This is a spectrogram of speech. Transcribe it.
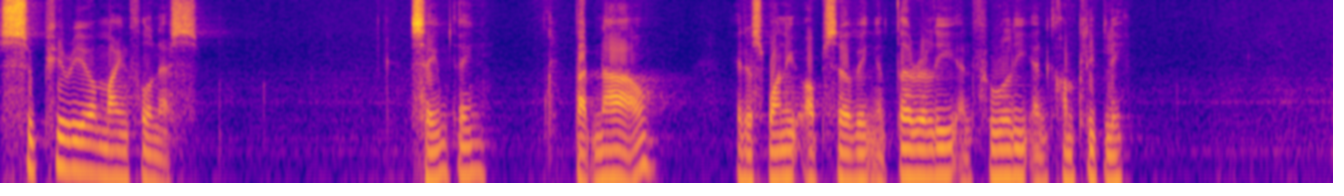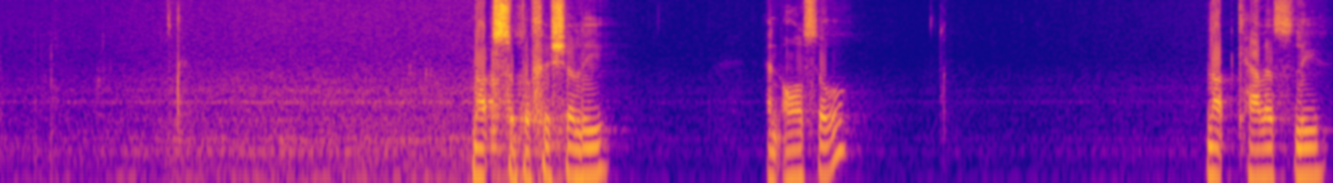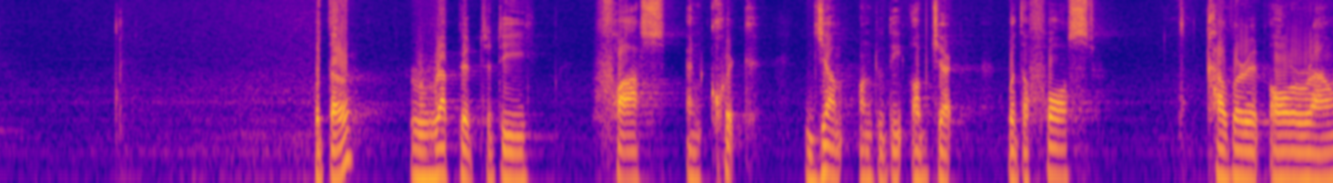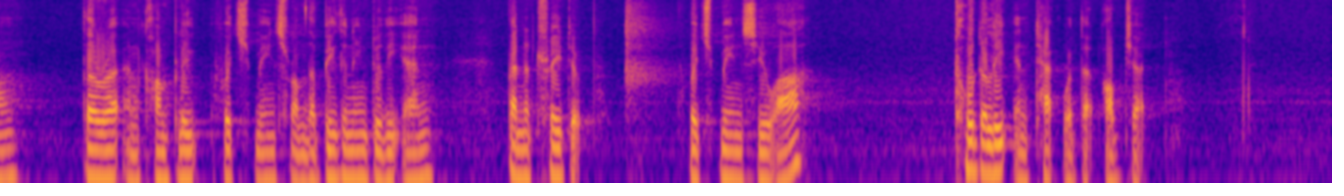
superior mindfulness. Same thing, but now it is one observing and thoroughly and fully and completely. Not superficially, not callously, with a rapidity, fast and quick jump onto the object with a force, cover it all around, thorough and complete, which means from the beginning to the end, penetrative, which means you are totally intact with that object.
